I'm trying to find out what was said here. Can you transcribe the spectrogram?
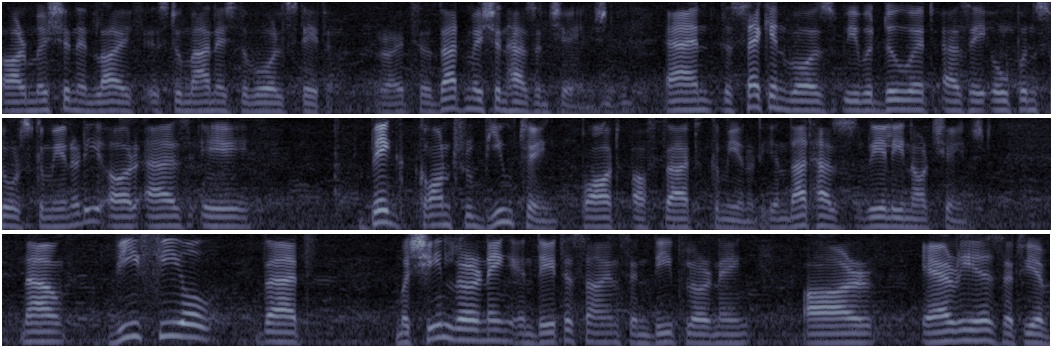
our mission in life is to manage the world's data, right? So that mission hasn't changed. Mm -hmm. And the second was we would do it as a open source community or as a big contributing part of that community, and that has really not changed. Now, we feel that machine learning and data science and deep learning are areas that we are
